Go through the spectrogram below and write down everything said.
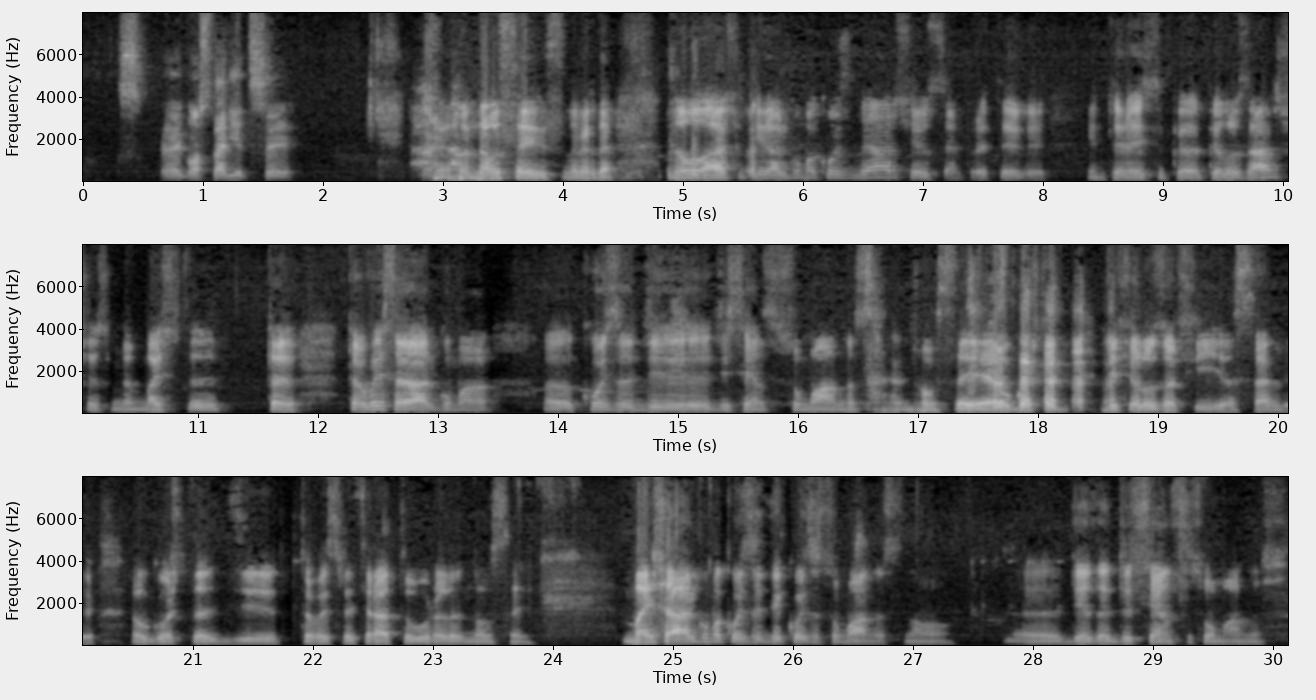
é, gostaria de ser? não sei, isso, na verdade. Não acho que alguma coisa de arte, eu sempre tive interesse pelas artes, mas talvez alguma uh, coisa de, de ciências humanas, não sei, eu gosto de filosofia, sabe? Eu gosto de talvez literatura, não sei. Mas alguma coisa de coisas humanas, não? Uh, de, de, de ciências humanas.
